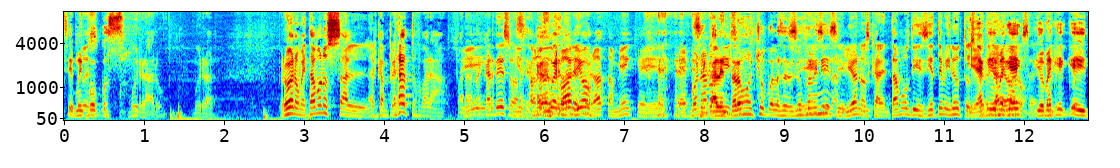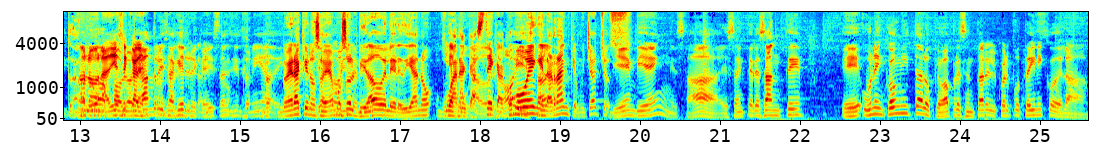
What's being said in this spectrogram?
Sí, muy pocos. Muy raro, muy raro. Pero bueno, metámonos al, campeonato para, para arrancar de eso. Y ¿verdad? También, que, Se calentaron mucho por la selección femenina. Sí, sí, nos calentamos 17 minutos. yo, me quedé, yo me quedé No, no, nadie se calentó. Izaguirre, que ahí está en sintonía. No, era que nos habíamos olvidado del herediano Guanacasteca. ¿Cómo ven el arranque, muchachos? Bien, bien. Está, está interesante. Eh, una incógnita lo que va a presentar el cuerpo técnico de la,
